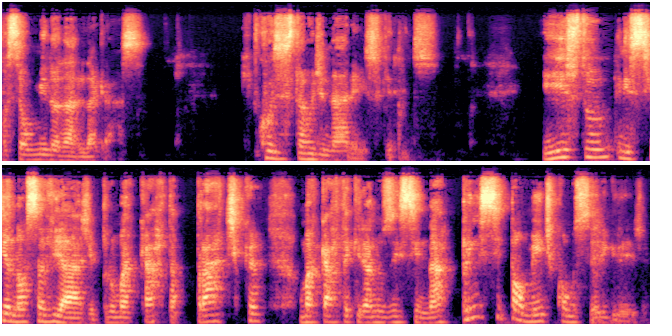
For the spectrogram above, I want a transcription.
Você é um milionário da graça. Coisa extraordinária isso, queridos. E isto inicia nossa viagem para uma carta prática, uma carta que irá nos ensinar principalmente como ser igreja.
